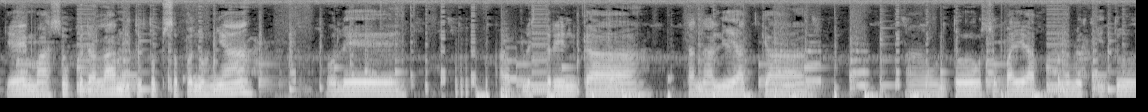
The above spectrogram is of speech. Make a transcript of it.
Oke masuk ke dalam ditutup sepenuhnya. Oleh uh, plesterin kah tanah liat kah uh, untuk supaya pelulut itu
